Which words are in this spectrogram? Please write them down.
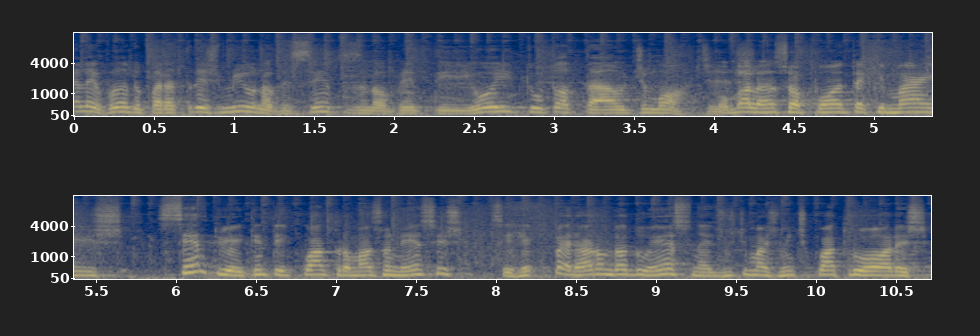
elevando para 3.998 o total de mortes. O balanço aponta que mais 184 amazonenses se recuperaram da doença nas últimas 24 horas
